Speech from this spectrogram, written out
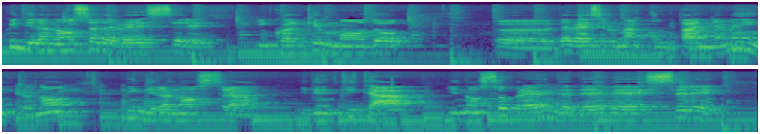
Quindi la nostra deve essere in qualche modo Uh, deve essere un accompagnamento, no? Quindi la nostra identità, il nostro brand deve essere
